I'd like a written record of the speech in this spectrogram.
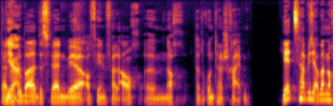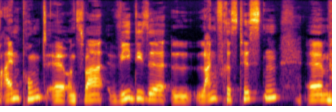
darüber. Ja. Das werden wir auf jeden Fall auch ähm, noch darunter schreiben. Jetzt habe ich aber noch einen Punkt, äh, und zwar, wie diese Langfrististen, ähm,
